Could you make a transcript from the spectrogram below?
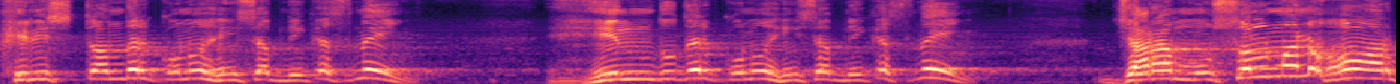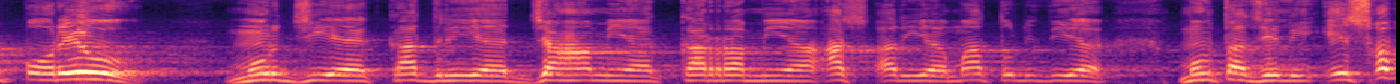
খ্রিস্টানদের কোনো হিসাব নিকাশ নেই, হিন্দুদের কোনো হিসাব নিকাশ নেই। যারা মুসলমান হওয়ার পরেও মর্জিয়া, কাদরিয়া, জাহামিয়া কার্রামিয়া আশারিয়া, মাতুরিদিয়া, মোতাজেলি এসব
